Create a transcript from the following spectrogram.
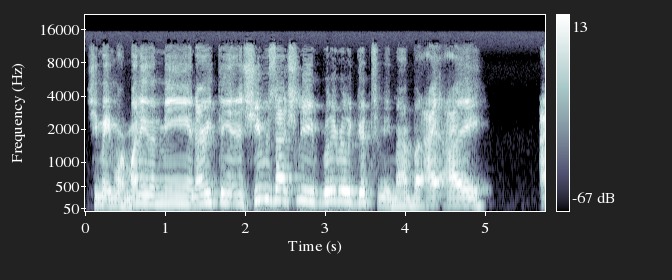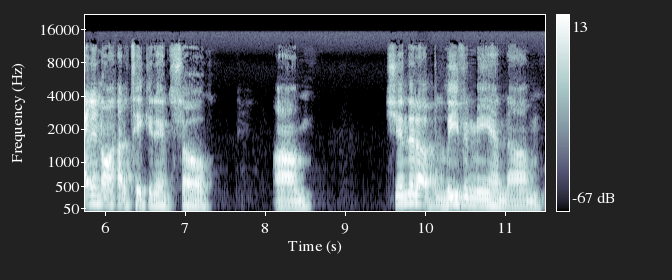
she made more money than me and everything. And she was actually really, really good to me, man. But I, I, I didn't know how to take it in. So, um, she ended up leaving me and, um,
